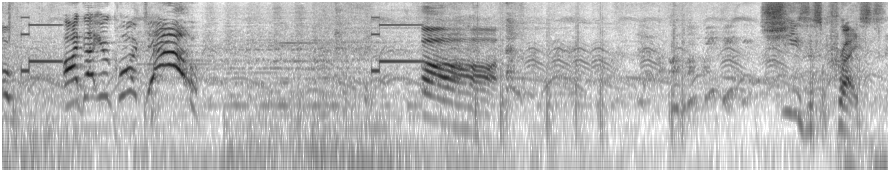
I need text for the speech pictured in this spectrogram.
oh, I got your core too. ah! Jesus Christ.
